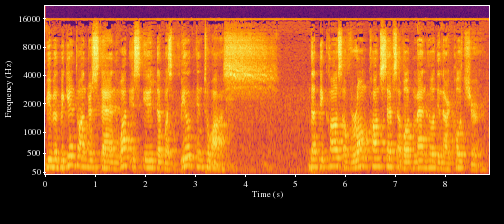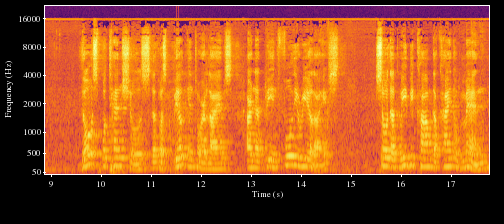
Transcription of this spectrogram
we will begin to understand what is it that was built into us that because of wrong concepts about manhood in our culture, those potentials that was built into our lives are not being fully realized so that we become the kind of men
